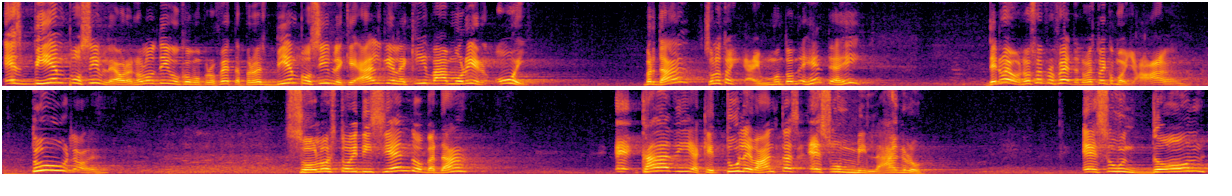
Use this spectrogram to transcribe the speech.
Es bien posible, ahora no lo digo como profeta, pero es bien posible que alguien aquí va a morir hoy. ¿Verdad? Solo estoy, hay un montón de gente ahí. De nuevo, no soy profeta, no estoy como ya, tú. Solo estoy diciendo, ¿verdad? Eh, cada día que tú levantas es un milagro. Es un don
